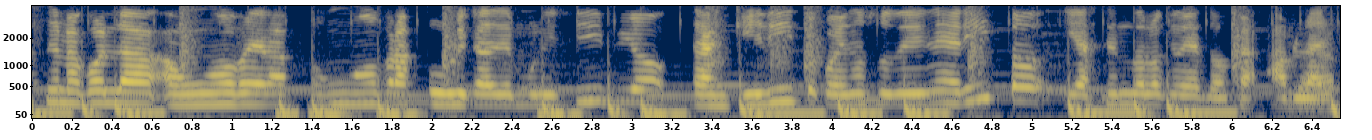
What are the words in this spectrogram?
se me acuerda a un obra, un obra pública del municipio, tranquilito, poniendo su dinerito y haciendo lo que le toca, hablar.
